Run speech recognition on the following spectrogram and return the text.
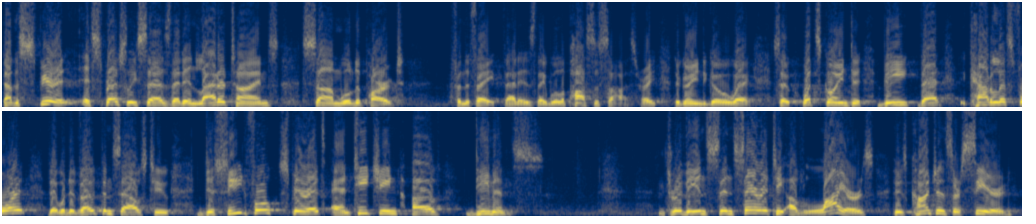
Now, the Spirit especially says that in latter times some will depart from the faith. That is, they will apostatize, right? They're going to go away. So, what's going to be that catalyst for it? They will devote themselves to deceitful spirits and teaching of demons. And through the insincerity of liars whose consciences are seared,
